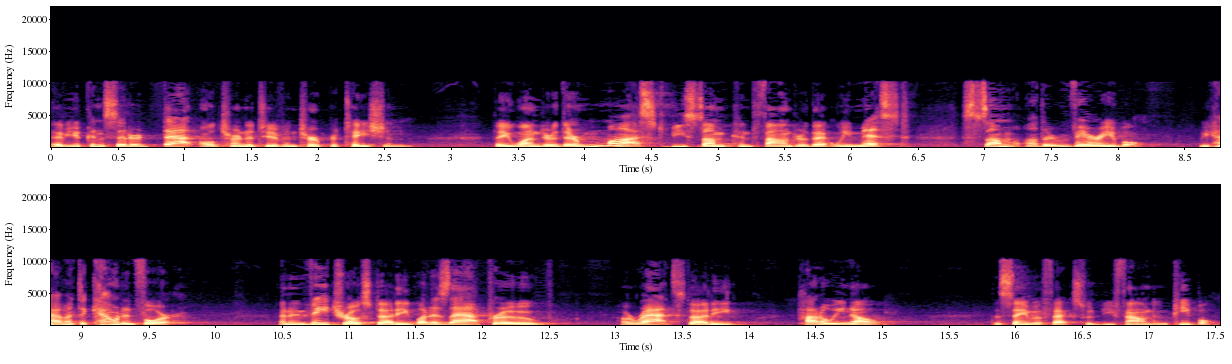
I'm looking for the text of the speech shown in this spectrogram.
Have you considered that alternative interpretation? They wonder, There must be some confounder that we missed, some other variable we haven't accounted for. An in vitro study, what does that prove? A rat study, how do we know? The same effects would be found in people.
